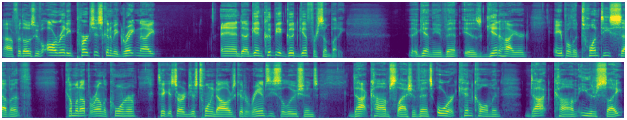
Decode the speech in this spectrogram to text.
uh, for those who've already purchased. It's going to be a great night. And again, could be a good gift for somebody. Again, the event is Get Hired April the 27th, coming up around the corner. Tickets start at just $20. Go to ramseysolutions.com slash events or Ken Coleman kencoleman.com. Either site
